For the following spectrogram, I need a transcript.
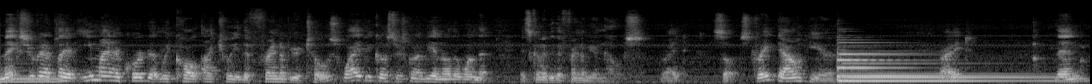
Next, you're going to play an E minor chord that we call actually the friend of your toes. Why? Because there's going to be another one that is going to be the friend of your nose, right? So straight down here, right? Then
